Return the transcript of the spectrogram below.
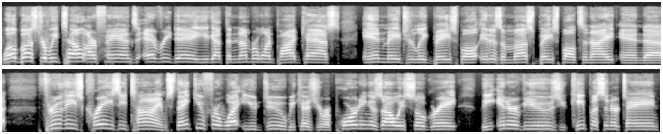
Well, Buster, we tell our fans every day you got the number one podcast in Major League Baseball. It is a must baseball tonight. And, uh, through these crazy times. Thank you for what you do because your reporting is always so great. The interviews, you keep us entertained.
